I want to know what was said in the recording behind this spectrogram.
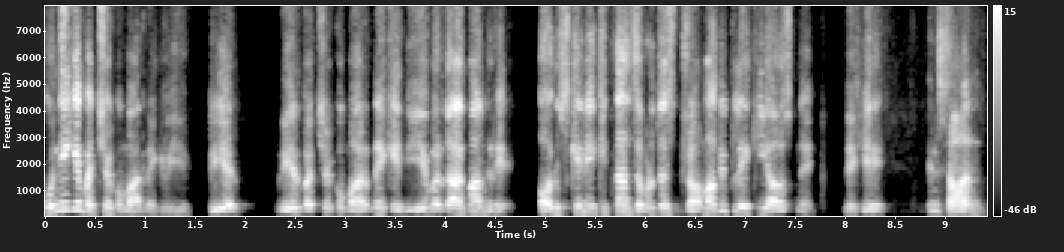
उन्हीं के बच्चों को मारने के लिए रियल रियल बच्चों को मारने के लिए वरदान मांग रहे और उसके लिए कितना ज़बरदस्त ड्रामा भी प्ले किया उसने। देखिए, इंसान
